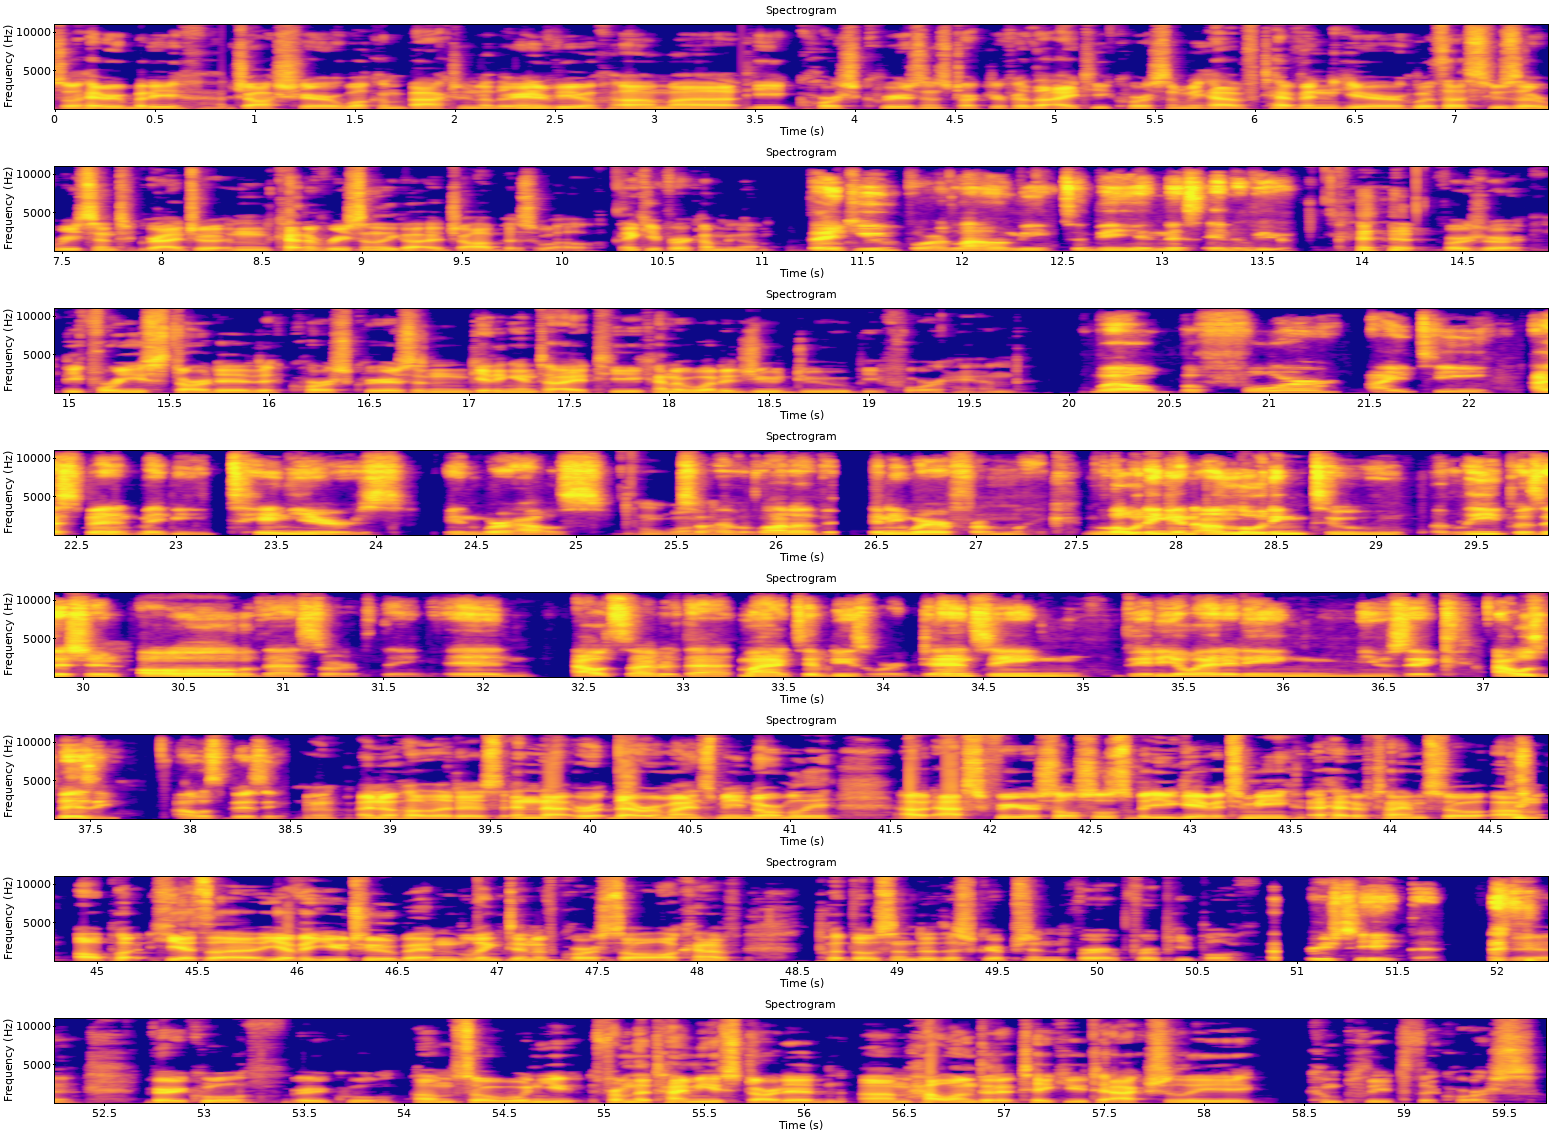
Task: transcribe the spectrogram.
So, hey everybody, Josh here. Welcome back to another interview. I'm uh, the course careers instructor for the IT course, and we have Tevin here with us, who's a recent graduate and kind of recently got a job as well. Thank you for coming on. Thank you for allowing me to be in this interview. for sure. Before you started course careers and getting into IT, kind of what did you do beforehand? Well, before IT, I spent maybe 10 years in warehouse. Oh, wow. So I have a lot of anywhere from like loading and unloading to a lead position, all of that sort of thing. And outside of that, my activities were dancing, video editing, music. I was busy. I was busy. Yeah, I know how that is, and that re- that reminds me. Normally, I would ask for your socials, but you gave it to me ahead of time, so um, I'll put. He has a you have a YouTube and LinkedIn, of course, so I'll kind of put those in the description for for people. I appreciate that yeah, very cool, very cool. Um, so when you from the time you started, um, how long did it take you to actually complete the course?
